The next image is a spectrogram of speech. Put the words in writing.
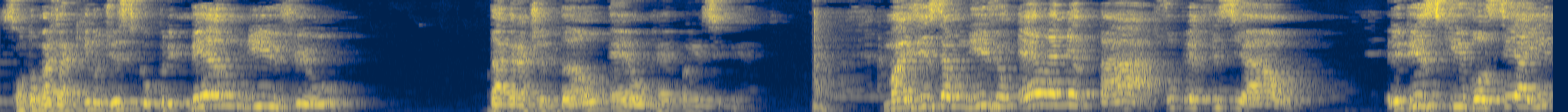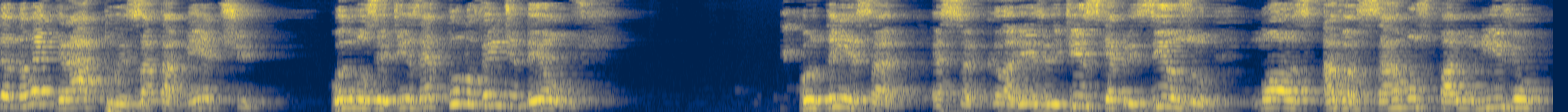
São Tomás de Aquino disse que o primeiro nível da gratidão é o reconhecimento. Mas isso é um nível elementar, superficial. Ele diz que você ainda não é grato exatamente quando você diz é tudo vem de Deus. Quando tem essa, essa clareza, ele diz que é preciso nós avançarmos para um nível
